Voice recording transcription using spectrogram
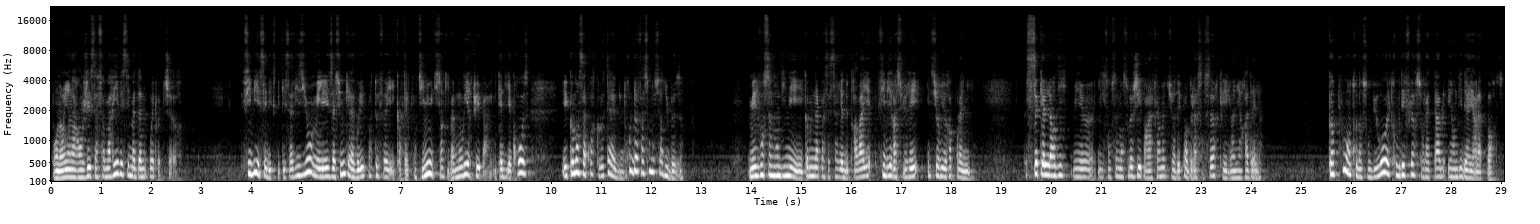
Pour ne rien arranger, sa femme arrive et c'est Madame Wetwatcher. Phoebe essaie d'expliquer sa vision, mais ils assument qu'elle a volé le portefeuille, et quand elle continue, disant qu'il va mourir tué par une Cadillac rose, il commence à croire que l'hôtel a de drôles de façon de se faire du buzz. Mais ils vont seulement dîner, et comme il n'a pas sa serviette de travail, Phoebe rassurée, il survivra pour la nuit. Ce qu'elle leur dit, mais euh, ils sont seulement soulagés par la fermeture des portes de l'ascenseur qui l'éloignera d'elle. Quand Prue entre dans son bureau, elle trouve des fleurs sur la table et Andy derrière la porte.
